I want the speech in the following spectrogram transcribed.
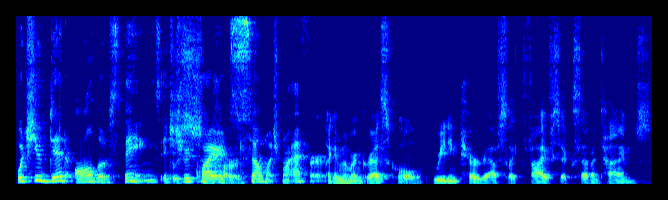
Which you did all those things. It just was so required so, much more effort. Like I remember in grad school reading paragraphs like five, six, seven times.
